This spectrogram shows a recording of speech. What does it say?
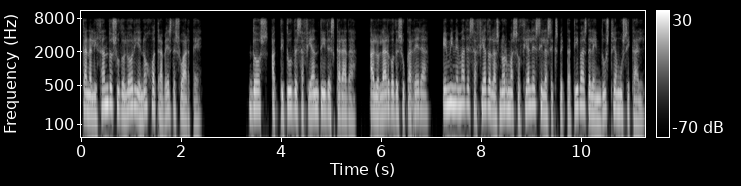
canalizando su dolor y enojo a través de su arte. 2. Actitud desafiante y descarada. A lo largo de su carrera, Eminem ha desafiado las normas sociales y las expectativas de la industria musical.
